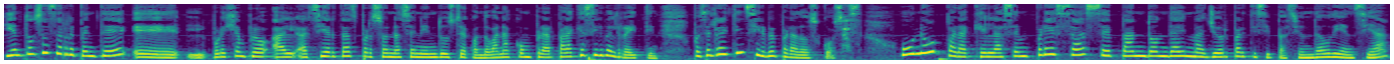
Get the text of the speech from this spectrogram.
Y entonces de repente, eh, por ejemplo, al- a, ciertas personas en industria cuando van a comprar, ¿para qué sirve el rating? Pues el rating sirve para dos cosas. Uno, para que las empresas sepan dónde hay mayor participación de audiencia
